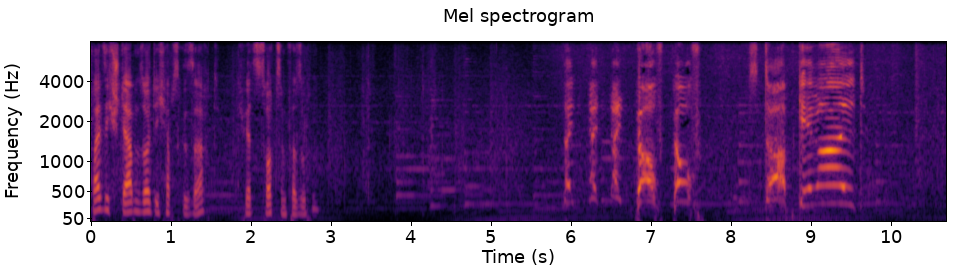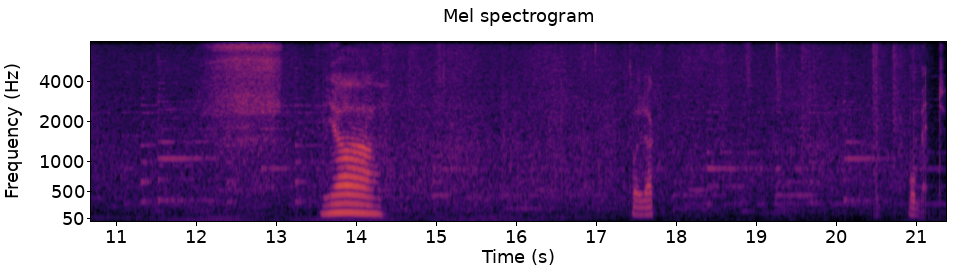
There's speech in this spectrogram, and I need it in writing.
Falls ich sterben sollte, ich hab's gesagt. Ich werde es trotzdem versuchen. Nein, nein, nein! Hör auf! Hör auf! Stop, Gerald! Ja. Toll, da. Moment.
